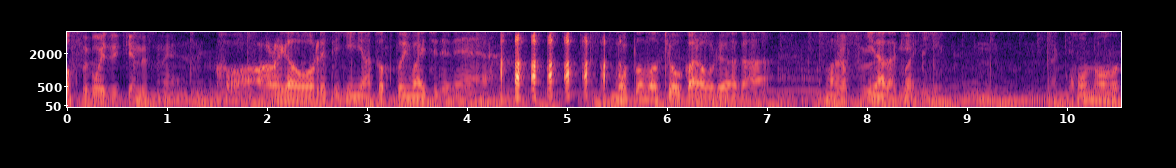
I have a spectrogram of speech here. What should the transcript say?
おーすごい実験ですね。これが俺的にはちょっといまいちでね 元の今日から俺らが、まあ、好きなだけに。この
